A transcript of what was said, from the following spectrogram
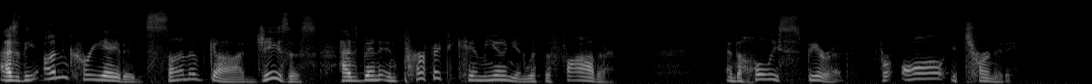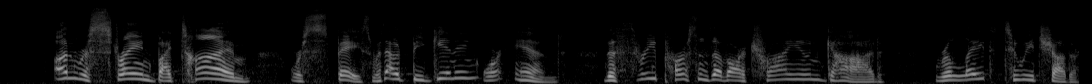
As the uncreated Son of God, Jesus has been in perfect communion with the Father and the Holy Spirit for all eternity, unrestrained by time or space, without beginning or end. The three persons of our triune God relate to each other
